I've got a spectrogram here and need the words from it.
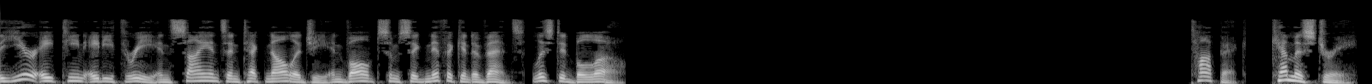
The year 1883 in science and technology involved some significant events, listed below. Chemistry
